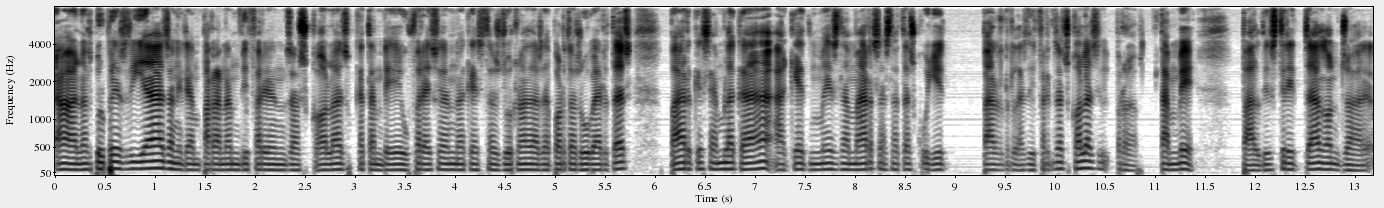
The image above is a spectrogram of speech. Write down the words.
En els propers dies anirem parlant amb diferents escoles que també ofereixen aquestes jornades de portes obertes perquè sembla que aquest mes de març ha estat escollit per les diferents escoles, però també pel districte, doncs, eh,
